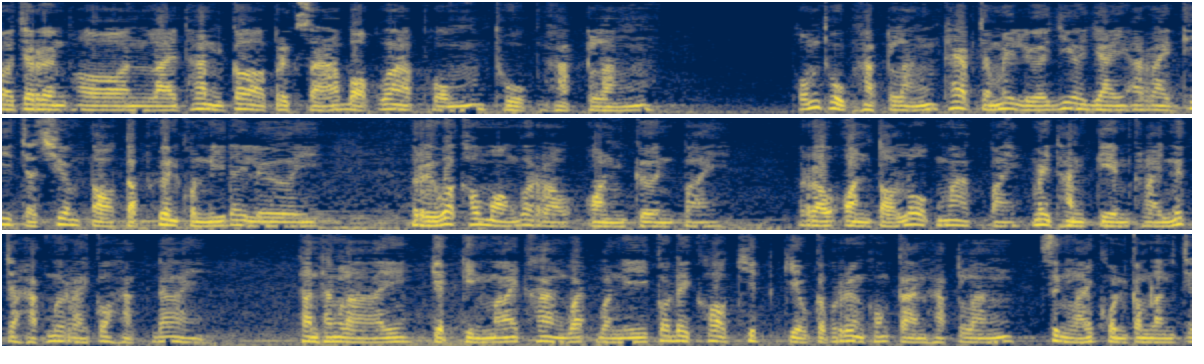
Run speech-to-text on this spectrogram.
ขอเจริญพรหลายท่านก็ปรึกษาบอกว่าผมถูกหักหลัง ผมถูกหักหลังแทบจะไม่เหลือเยื่อใยอะไรที่จะเชื่อมต่อกับเพื่อนคนนี้ได้เลย หรือว่าเขามองว่าเราอ่อนเกินไป เราอ่อนต่อโลกมากไป ไม่ทันเกมใครนึกจะหักเมื่อไรก็หักได้ ท่านทั้งหลายเก็บกิ่งไม้ข้างวัดวันนี้ก็ได้ข้อคิดเกี่ยวกับเรื่องของการหักหลัง ซึ่งหลายคนกำลังเจ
